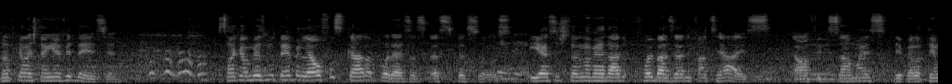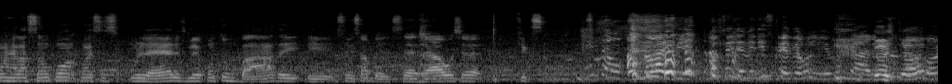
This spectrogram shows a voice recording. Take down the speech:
Tanto que ela está em evidência. Só que ao mesmo tempo ela é ofuscada por essas, essas pessoas. Entendi. E essa história, na verdade, foi baseada em fatos reais. É uma ficção, mas tipo, ela tem uma relação com, com essas mulheres meio conturbada e, e sem saber se é real ou se é ficção. Então, Noive, você deveria escrever um livro, cara. Gostou?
